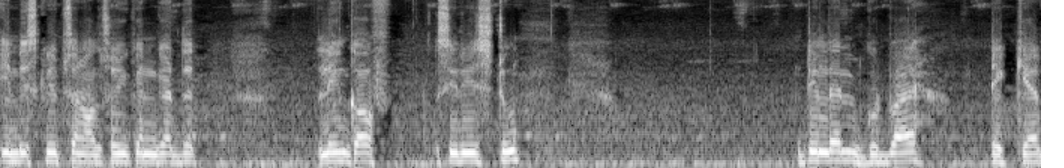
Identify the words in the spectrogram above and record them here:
in description also you can get the link of series 2 till then goodbye. Take care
